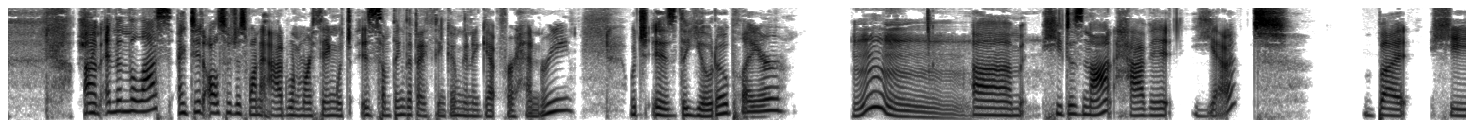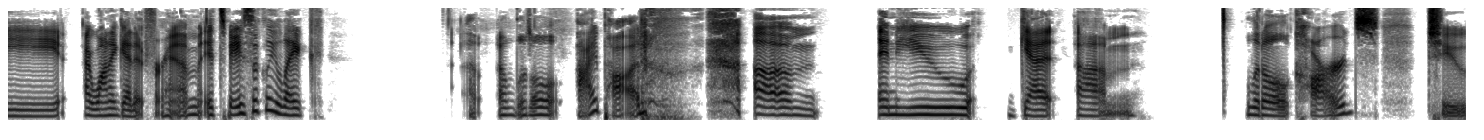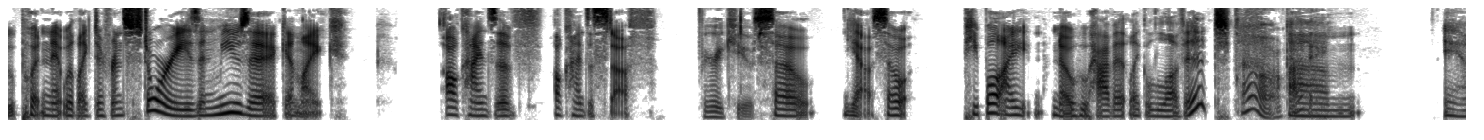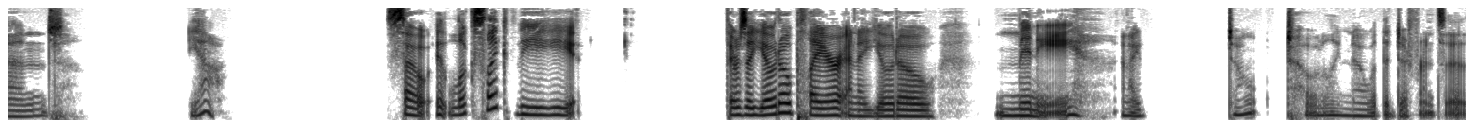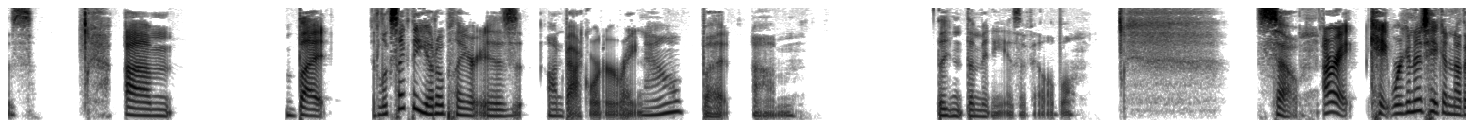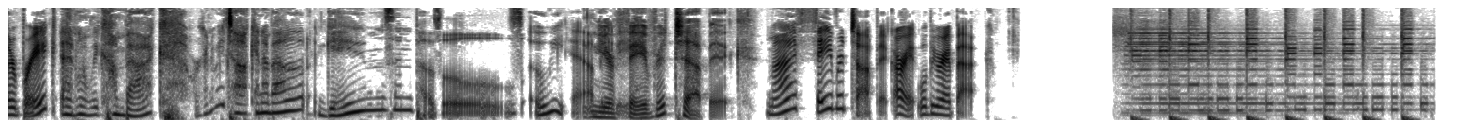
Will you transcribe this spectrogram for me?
Um, and then the last, I did also just want to add one more thing, which is something that I think I'm going to get for Henry, which is the Yoto player. Mm. Um, he does not have it yet, but he, I want to get it for him. It's basically like a, a little iPod. um, and you get, um, little cards to put in it with like different stories and music and like all kinds of all kinds of stuff. Very cute. So, yeah, so people I know who have it like love it. Oh, okay. Um and yeah. So, it looks like the there's a Yoto player and a Yoto mini and I don't totally know what the difference is. Um, but it looks like the Yoto player is on back order right now, but um, the the mini is available. So, all right, Kate, we're going to take another break. And when we come back, we're going to be talking about games and puzzles. Oh, yeah. Baby. Your favorite topic. My favorite topic. All right, we'll be right back.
